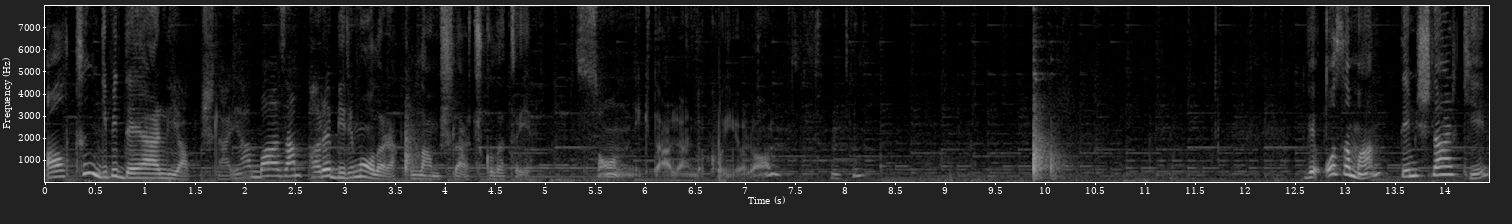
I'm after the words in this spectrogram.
altın gibi değerli yapmışlar. Yani bazen para birimi olarak kullanmışlar çikolatayı. Son miktarlarını da koyuyorum. Hı hı. Ve o zaman demişler ki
